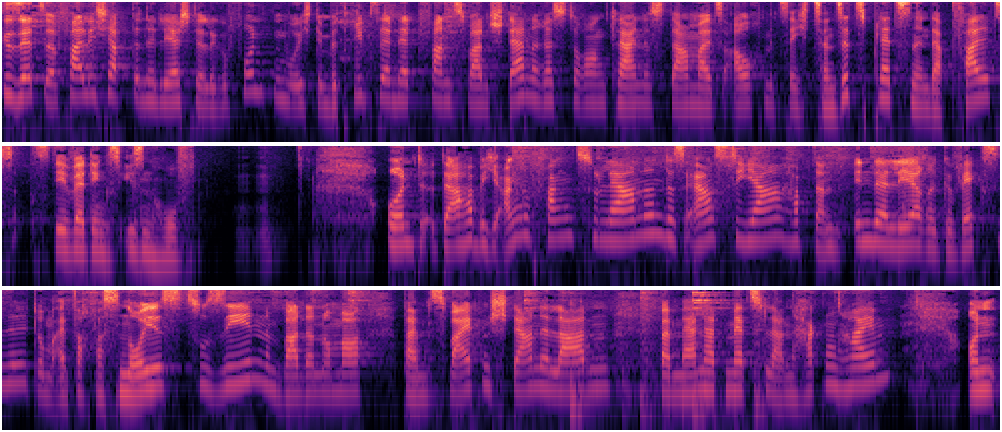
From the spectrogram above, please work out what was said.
gesetzter Fall, ich habe dann eine Lehrstelle gefunden, wo ich den Betrieb sehr nett fand. Es war ein Sternerestaurant, kleines damals auch mit 16 Sitzplätzen in der Pfalz, Steveddings Isenhof. Und da habe ich angefangen zu lernen, das erste Jahr, habe dann in der Lehre gewechselt, um einfach was Neues zu sehen. War dann nochmal beim zweiten Sterneladen bei Bernhard Metzler in Hackenheim. Und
